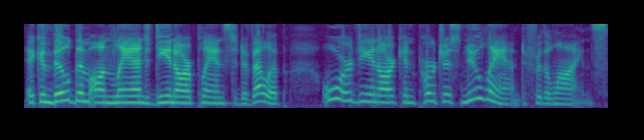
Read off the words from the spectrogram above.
it can build them on land DNR plans to develop, or DNR can purchase new land for the lines.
